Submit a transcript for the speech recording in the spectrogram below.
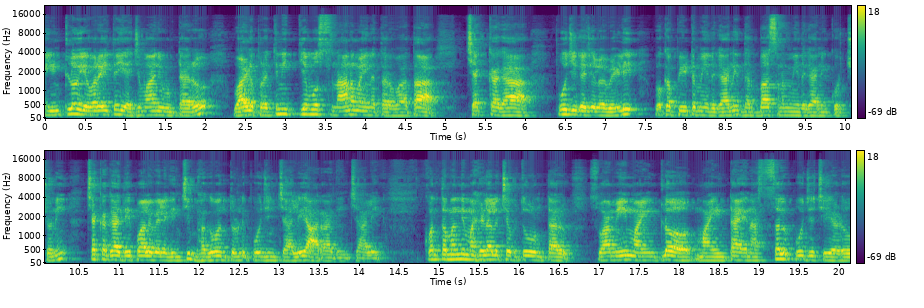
ఇంట్లో ఎవరైతే యజమాని ఉంటారో వాళ్ళు ప్రతినిత్యము స్నానమైన తర్వాత చక్కగా పూజ గదిలో వెళ్ళి ఒక పీట మీద కానీ దర్భాసనం మీద కానీ కూర్చొని చక్కగా దీపాలు వెలిగించి భగవంతుడిని పూజించాలి ఆరాధించాలి. కొంతమంది మహిళలు చెబుతూ ఉంటారు స్వామి మా ఇంట్లో మా ఇంట ఆయన అస్సలు పూజ చేయడు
